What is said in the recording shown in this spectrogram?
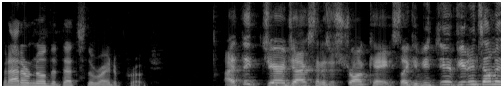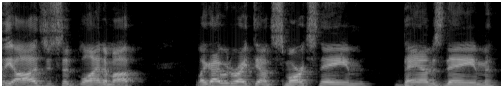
But I don't know that that's the right approach. I think Jaren Jackson is a strong case. Like if you if you didn't tell me the odds, just to line them up, like I would write down Smart's name, Bam's name,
